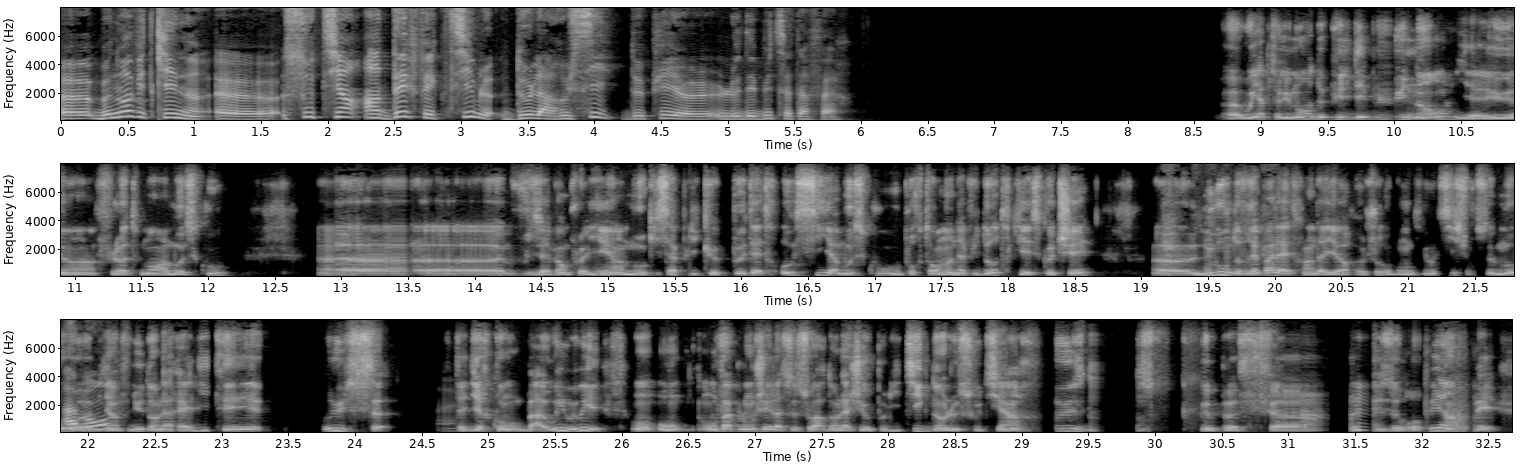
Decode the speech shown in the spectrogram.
Euh, Benoît Wittkin, euh, soutien indéfectible de la Russie depuis euh, le début de cette affaire Oui, absolument. Depuis le début, non. Il y a eu un flottement à Moscou. vous avez employé un mot qui s'applique peut-être aussi à Moscou, où pourtant on en a vu d'autres, qui est scotché. nous, on ne devrait pas l'être, hein, d'ailleurs. Je rebondis aussi sur ce mot. Ah bienvenue dans la réalité russe. C'est-à-dire qu'on, bah oui, oui, oui, on, on, va plonger là ce soir dans la géopolitique, dans le soutien russe, que peuvent faire les Européens. Mais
